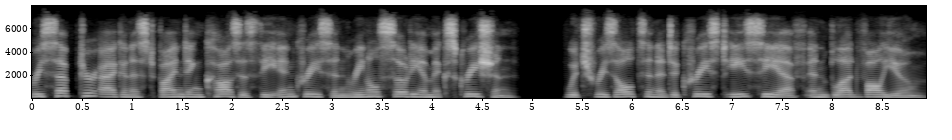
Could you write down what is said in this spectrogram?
Receptor agonist binding causes the increase in renal sodium excretion, which results in a decreased ECF and blood volume.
